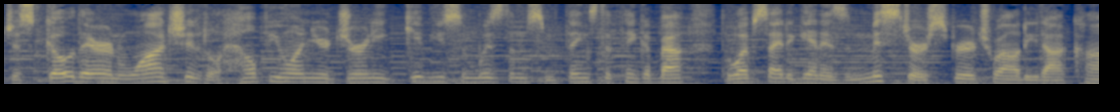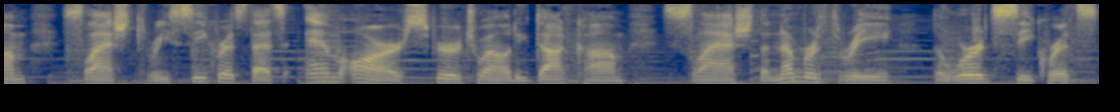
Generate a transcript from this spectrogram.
Just go there and watch it. It'll help you on your journey, give you some wisdom, some things to think about. The website again is mrspirituality.com slash three secrets. That's mrspirituality.com slash the number three, the word secrets.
